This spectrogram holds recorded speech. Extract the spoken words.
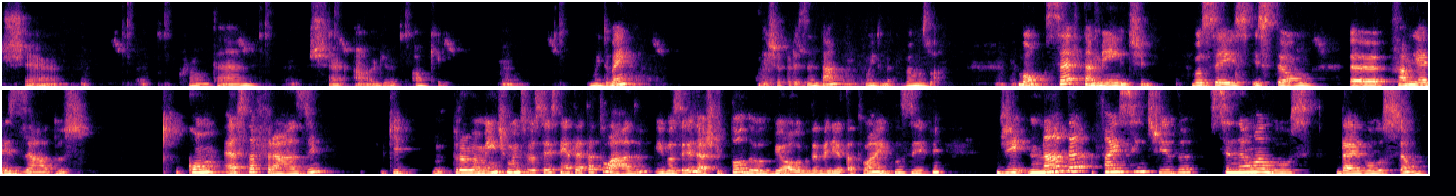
Share, Chrome tab. Share áudio, ok. Muito bem. Deixa eu apresentar. Muito bem, vamos lá. Bom, certamente vocês estão uh, familiarizados com esta frase que provavelmente muitos de vocês têm até tatuado, e vocês, acho que todo biólogo deveria tatuar, inclusive, de nada faz sentido senão a luz da evolução,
